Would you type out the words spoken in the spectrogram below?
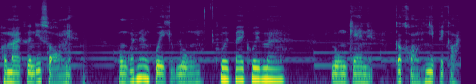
พอมาคืนที่สองเนี่ย ผมก็นั่งคุยกับลุง คุยไปคุยมา ลุงแกเนี่ยก็ของหีบไปก่อน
